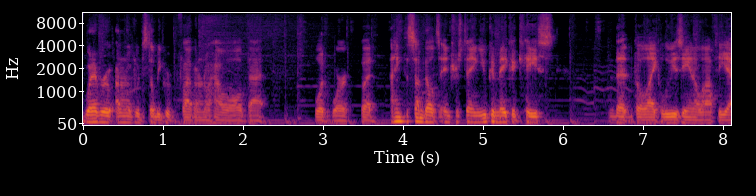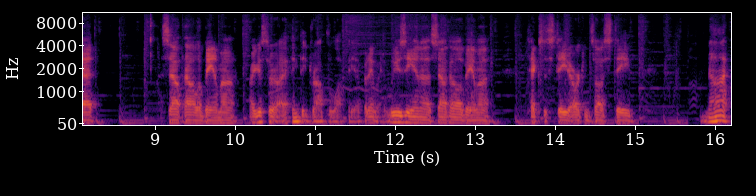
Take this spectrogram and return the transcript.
whatever. I don't know if it would still be group of five. I don't know how all of that would work, but I think the Sun Belt's interesting. You can make a case that the like Louisiana Lafayette, South Alabama, I guess they're, I think they dropped the Lafayette, but anyway, Louisiana, South Alabama, Texas State, Arkansas State, not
